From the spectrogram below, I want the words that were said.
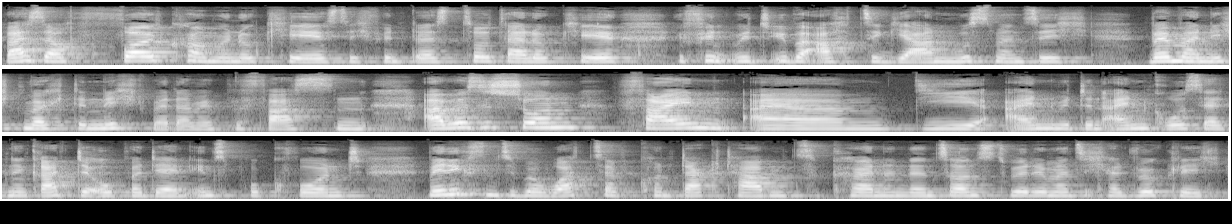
was auch vollkommen okay ist. Ich finde das total okay. Ich finde, mit über 80 Jahren muss man sich, wenn man nicht möchte, nicht mehr damit befassen. Aber es ist schon fein, ähm, die einen mit den einen Großeltern, gerade der Opa, der in Innsbruck wohnt, wenigstens über WhatsApp Kontakt haben zu können, denn sonst würde man sich halt wirklich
